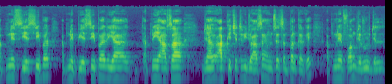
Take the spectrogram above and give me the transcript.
अपने सी पर, अपने पीएससी पर या अपनी आशा, जो आपके क्षेत्र की जो आशा है, उनसे संपर्क करके अपने फॉर्म ज़रूर जल्द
